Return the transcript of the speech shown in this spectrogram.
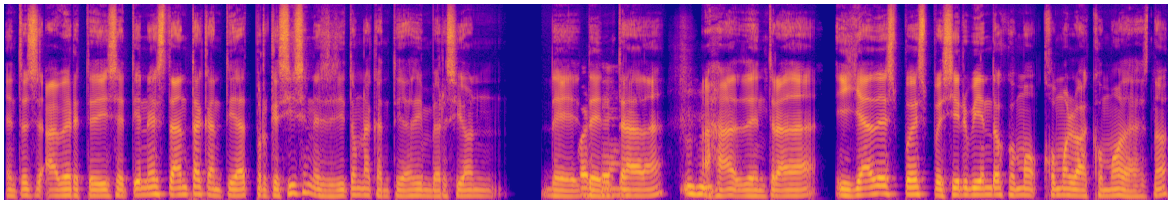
Entonces, a ver, te dice, tienes tanta cantidad, porque sí se necesita una cantidad de inversión de, de entrada, ajá, de entrada, y ya después, pues ir viendo cómo, cómo lo acomodas, ¿no?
